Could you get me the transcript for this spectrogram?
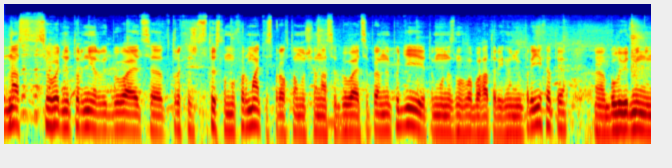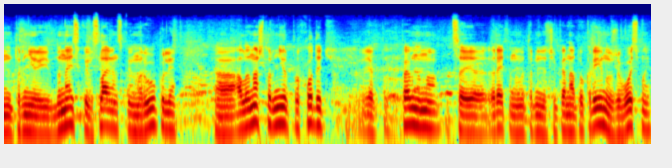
у нас сьогодні турнір відбувається в трохи стислому форматі. Справа в тому, що у нас відбуваються певні події, тому не змогло багато регіонів приїхати. Е, Були відмінені турніри і в Донецьку, і в Славянську, і в Маріуполі. Але наш турнір проходить, як впевнено, це рейтинговий турнір чемпіонату України, вже восьмий.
